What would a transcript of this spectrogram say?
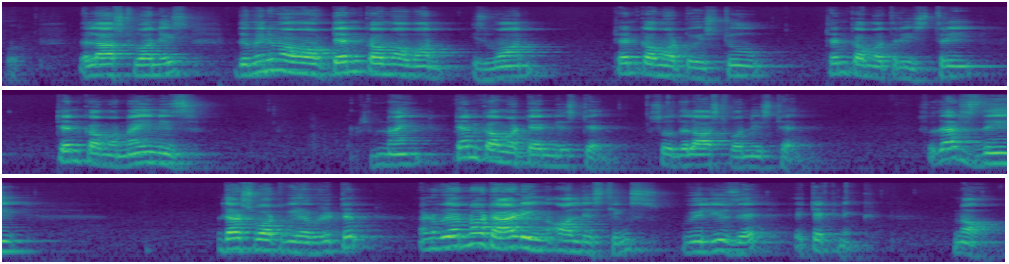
forth. The last one is the minimum of 10 comma 1 is 1, 10 comma 2 is 2, 10 comma 3 is 3, 10 comma 9 is 9, 10 comma 10 is 10. So the last one is 10. So that's the that's what we have written and we are not adding all these things. We will use a, a technique. Now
